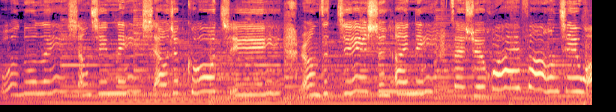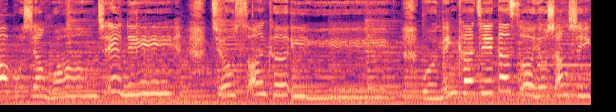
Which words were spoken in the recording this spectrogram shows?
我努力想起你，笑着哭泣，让自己深爱你，再学会放弃。我不想忘记你，就算可以，我宁可记得所有伤心。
